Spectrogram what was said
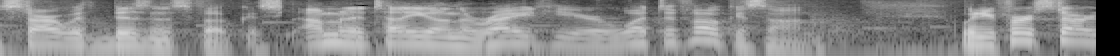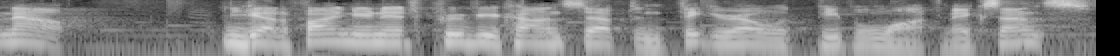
to start with business focus. I'm to tell you on the right here what to focus on. When you're first starting out, you got to find your niche, prove your concept, and figure out what people want. Make sense?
